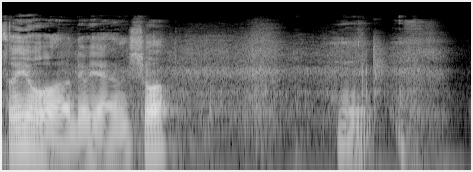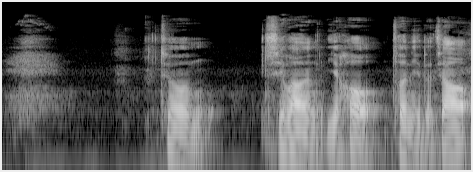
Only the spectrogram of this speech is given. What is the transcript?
所以我留言说，嗯，就。希望以后做你的骄傲，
